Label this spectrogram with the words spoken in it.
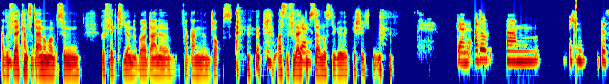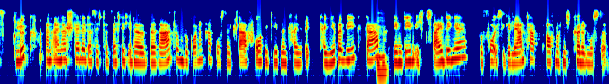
Also mhm. vielleicht kannst du da ja nochmal ein bisschen reflektieren über deine vergangenen Jobs. Mhm. Was vielleicht gibt es da lustige Geschichten? Gerne. Also ähm, ich habe das Glück an einer Stelle, dass ich tatsächlich in der Beratung begonnen habe, wo es einen klar vorgegebenen Karri Karriereweg gab, mhm. in dem ich zwei Dinge bevor ich sie gelernt habe, auch noch nicht können musste.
